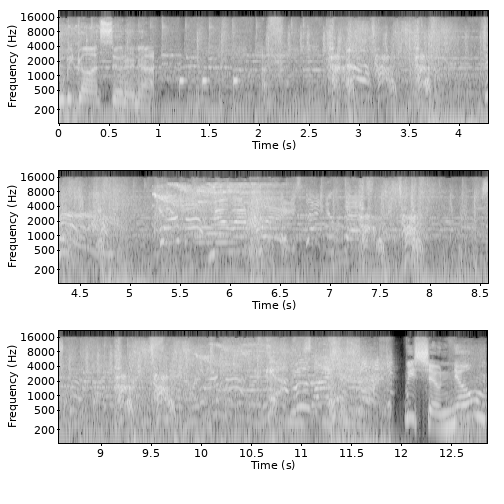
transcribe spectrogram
You'll be gone soon enough. Get out of here! We show no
